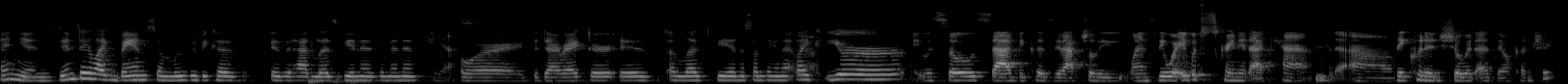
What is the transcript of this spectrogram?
Kenyans, didn't they like ban some movie because it had lesbianism in it? yes. or the director is a lesbian or something in that. Yeah. Like you're it was so sad because it actually went. They were able to screen it at Cannes. Mm. And, um, they couldn't show it at their country.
